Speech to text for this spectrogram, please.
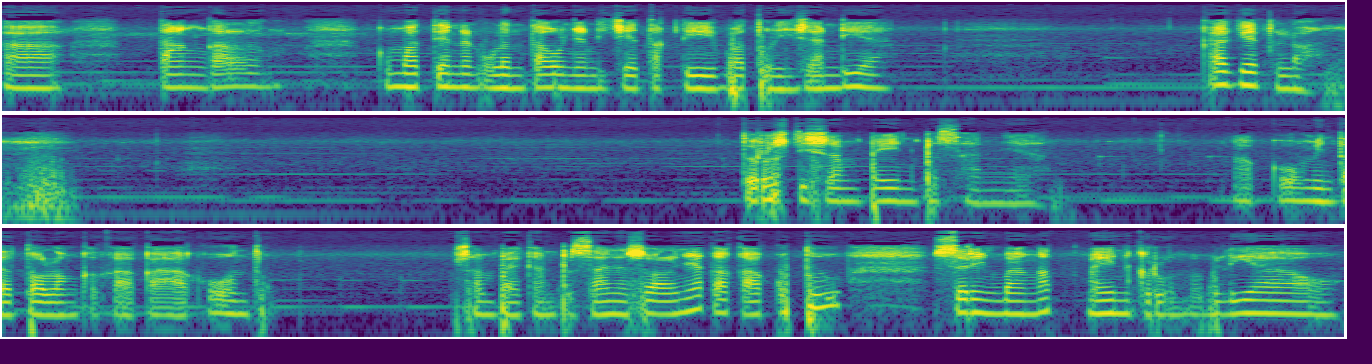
uh, tanggal kematian dan ulang tahun yang dicetak di batu nisan dia. Kaget loh. Terus disampaikan pesannya. Aku minta tolong ke kakak aku untuk sampaikan pesannya soalnya kakak aku tuh sering banget main ke rumah beliau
